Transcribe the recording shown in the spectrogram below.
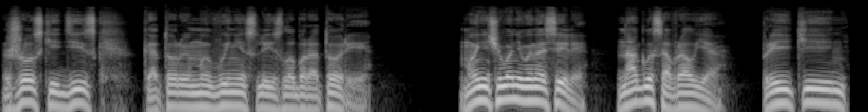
«Жесткий диск, который мы вынесли из лаборатории». «Мы ничего не выносили», — нагло соврал я. «Прикинь»,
